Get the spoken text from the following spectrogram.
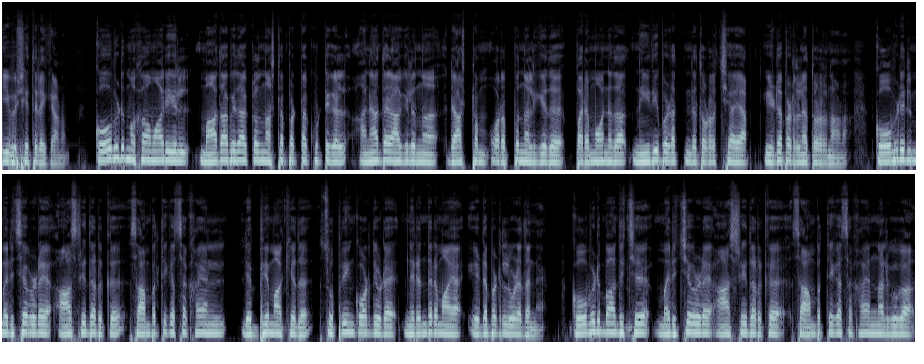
ഈ വിഷയത്തിലേക്കാണ്. കോവിഡ് മഹാമാരിയിൽ മാതാപിതാക്കൾ നഷ്ടപ്പെട്ട കുട്ടികൾ അനാഥരാകില്ലെന്ന് രാഷ്ട്രം ഉറപ്പു നൽകിയത് പരമോന്നത നീതിപീഠത്തിന്റെ തുടർച്ചയായ ഇടപെടലിനെ തുടർന്നാണ്. കോവിഡിൽ മരിച്ചവരുടെ ആശ്രിതർക്ക് സാമ്പത്തിക സഹായം ലഭ്യമാക്കിയത് സുപ്രീം കോടതിയുടെ നിരന്തരമായ ഇടപെടലിലൂടെ തന്നെ. കോവിഡ് ബാധിച്ച് മരിച്ചവരുടെ ആശ്രിതർക്ക് സാമ്പത്തിക സഹായം നൽകുക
